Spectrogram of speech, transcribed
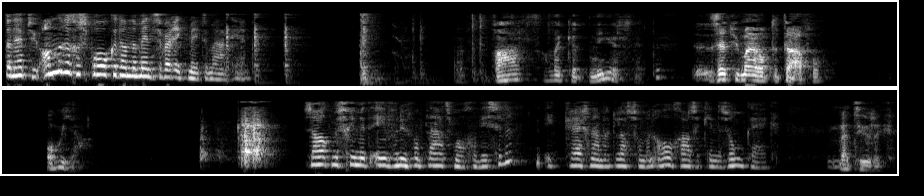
Dan hebt u anderen gesproken dan de mensen waar ik mee te maken heb. Waar zal ik het neerzetten? Zet u maar op de tafel. Oh ja. Zou ik misschien met een van u van plaats mogen wisselen? Ik krijg namelijk last van mijn ogen als ik in de zon kijk. Natuurlijk.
